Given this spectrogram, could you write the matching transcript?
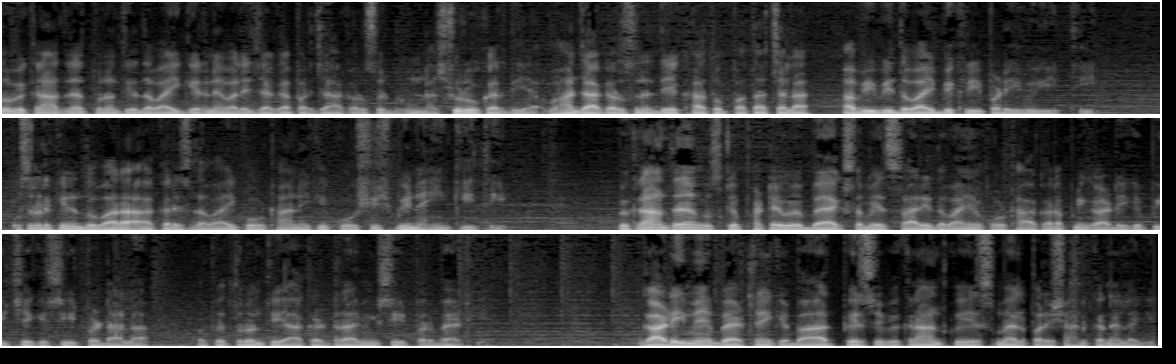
तो विक्रांत ने तुरंत ही दवाई गिरने वाली जगह पर जाकर उसे ढूंढना शुरू कर दिया। वहाँ जाकर उसने देखा तो पता चला, अभी भी दवाई बिखरी पड़ी हुई थी। उस लड़की ने दोबारा आकर इस दवाई को उठाने की कोशिश भी नहीं की थी। विक्रांत ने उसके फटे हुए बैग समेत सारी दवाइयों को उठाकर अपनी गाड़ी के पीछे की सीट पर डाला और फिर तुरंत ही आकर ड्राइविंग सीट पर बैठ गया। गाड़ी में बैठने के बाद फिर से विक्रांत को यह स्मेल परेशान करने लगी,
